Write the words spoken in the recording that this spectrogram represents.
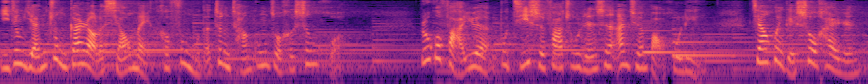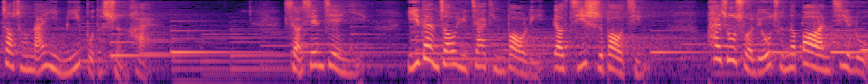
已经严重干扰了小美和父母的正常工作和生活。如果法院不及时发出人身安全保护令，将会给受害人造成难以弥补的损害。小仙建议，一旦遭遇家庭暴力，要及时报警。派出所留存的报案记录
